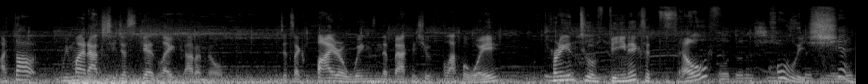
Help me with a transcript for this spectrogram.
I thought we might actually just get like, I don't know, just like fire wings in the back and she would flap away. Turning into a phoenix itself? Holy shit.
